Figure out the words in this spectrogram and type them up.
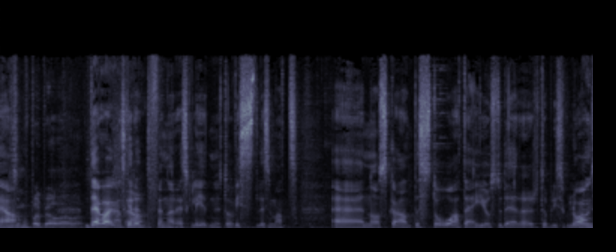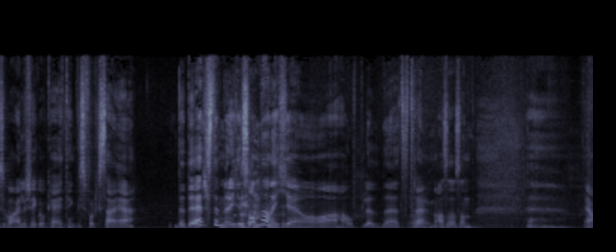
ja. liksom opparbeida Det var jeg ganske redd for når jeg skulle gi den ut og visste liksom at eh, nå skal det stå at jeg jo studerer til å bli psykolog. Så var jeg litt slik OK, tenk hvis folk sier det der stemmer ikke sånn, han ikke å ha opplevd et traume. Altså sånn eh, ja.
